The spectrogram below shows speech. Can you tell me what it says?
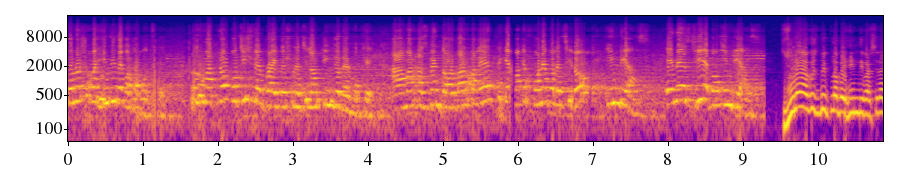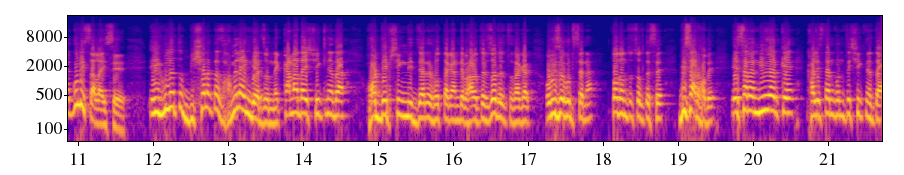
কোনো সময় হিন্দিতে কথা বলতে। শুধুমাত্র পঁচিশ ফেব্রুয়ারিতে শুনেছিলাম তিনজনের মুখে। আর আমার হাজবেন্ড দরবার হলে থেকে আমাকে ফোনে বলেছিল, ইন্ডিয়ান্স এনএসজি এবং ইন্ডিয়ান্স। জুলাই আগস্ট বিপ্লবে হিন্দি ভাষীরা গুলি চালাইছে। এইগুলো তো বিশাল একটা ঝামেলা ইন্ডিয়ার জন্য। কানাডায় শিখ নেতা হরদীপ সিং নির্জারের হত্যাকাণ্ডে ভারতের জড়িত থাকার অভিযোগ উঠছে না। তদন্ত চলতেছে। বিচার হবে। এছাড়া নিউ ইয়র্কে খালিস্তানপন্থী শিখ নেতা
